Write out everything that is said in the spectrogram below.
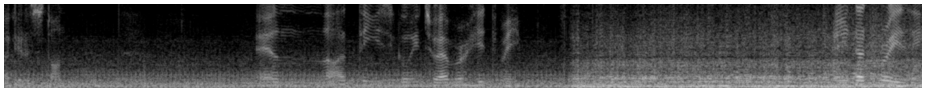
a little stone. And nothing is going to ever hit me. Ain't that crazy?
